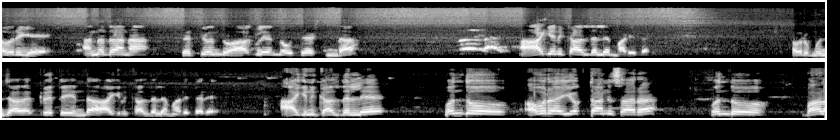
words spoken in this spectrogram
ಅವರಿಗೆ ಅನ್ನದಾನ ಪ್ರತಿಯೊಂದು ಆಗ್ಲಿ ಅನ್ನೋ ಉದ್ದೇಶದಿಂದ ಆಗಿನ ಕಾಲದಲ್ಲೇ ಮಾಡಿದ್ದಾರೆ. ಅವರು ಮುಂಜಾಗ್ರತೆಯಿಂದ ಆಗಿನ ಕಾಲದಲ್ಲೇ ಮಾಡಿದ್ದಾರೆ. ಆಗಿನ ಕಾಲದಲ್ಲೇ ಒಂದು ಅವರ ಯೋಕ್ತಾನುಸಾರ ಒಂದು ಬಹಳ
